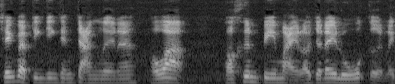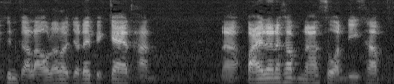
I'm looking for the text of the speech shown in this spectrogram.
เช็คแบบจริง ๆ จังๆเลยนะ เพราะว่าพอขึ้นปีใหม่เราจะได้รู้ว่าเกิดอะไรขึ้นกับเรา แล้วเราจะได้ไปแก้ทัน นะไปแล้วนะครับนะสวัสดีครับ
